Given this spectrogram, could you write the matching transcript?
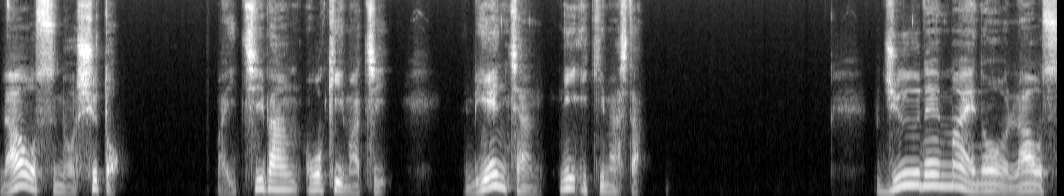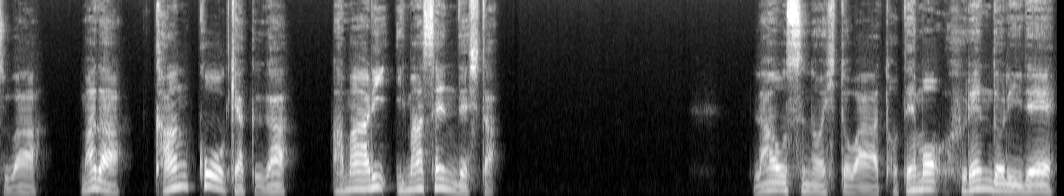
ラオスの首都、一番大きい町、ビエンチャンに行きました。10年前のラオスはまだ観光客があまりいませんでした。ラオスの人はとてもフレンドリーで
